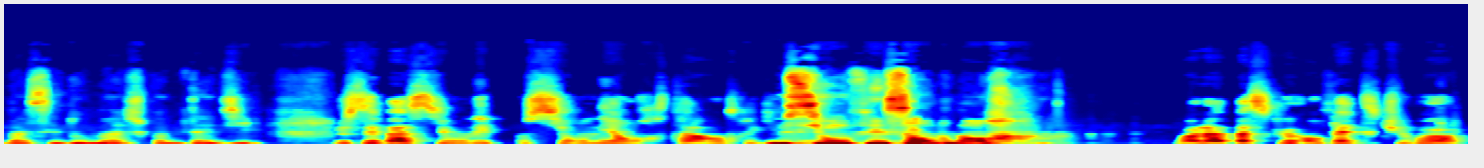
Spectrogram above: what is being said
bah, c'est dommage, comme tu as dit. Je sais pas si on est si on est en retard entre guillemets. Ou si on fait semblant. Voilà, parce que en fait, tu vois,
